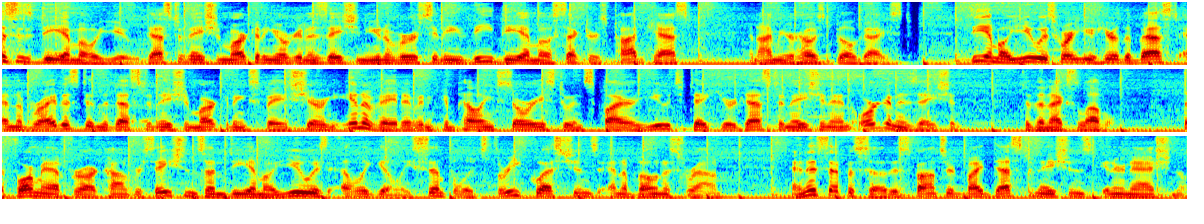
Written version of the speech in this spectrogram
This is DMOU, Destination Marketing Organization University, the DMO Sectors podcast, and I'm your host, Bill Geist. DMOU is where you hear the best and the brightest in the destination marketing space, sharing innovative and compelling stories to inspire you to take your destination and organization to the next level. The format for our conversations on DMOU is elegantly simple it's three questions and a bonus round. And this episode is sponsored by Destinations International,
